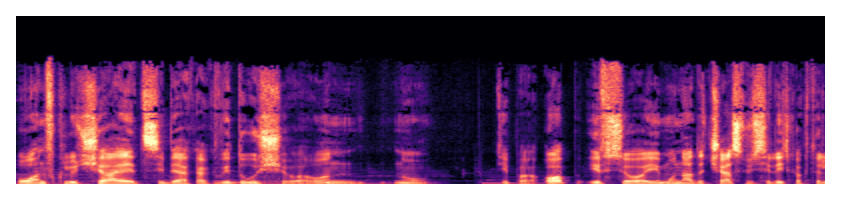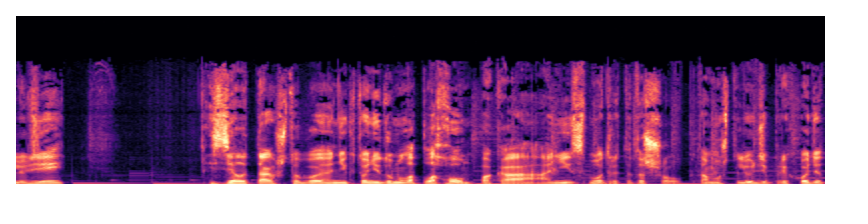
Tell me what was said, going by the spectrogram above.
он включает себя как ведущего. Он, ну, типа, оп, и все. Ему надо час веселить как-то людей, сделать так, чтобы никто не думал о плохом, пока они смотрят это шоу. Потому что люди приходят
